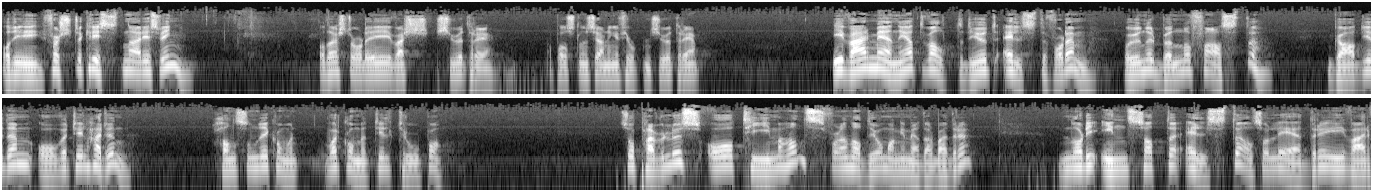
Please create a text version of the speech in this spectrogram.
og de første kristne er i sving. Og der står det i vers 23, Apostelens gjerninger 14, 23. I hver menighet valgte de ut eldste for dem, og under bønn og faste ga de dem over til Herren han som de var kommet til tro på. Så Paulus og teamet hans, for han hadde jo mange medarbeidere Når de innsatte eldste, altså ledere i hver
